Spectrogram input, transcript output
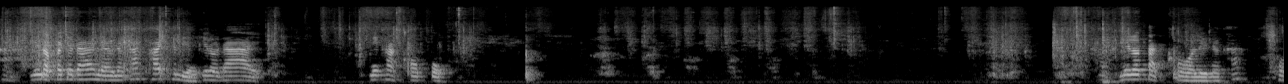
ค่ะนี่เราก็จะได้แล้วนะคะผ้าเฉลียงที่เราได้ นี่ค่ะคอปกค่ะนี่เราตัดคอเลยนะคะ คอ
